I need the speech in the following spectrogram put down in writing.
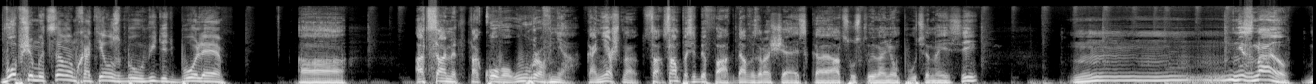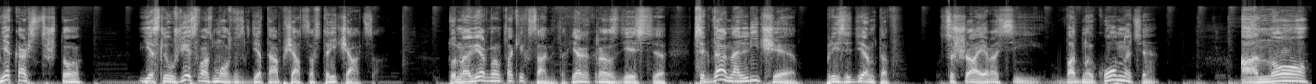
В общем и целом хотелось бы увидеть более э, от саммита такого уровня. Конечно, сам по себе факт, да, возвращаясь к отсутствию на нем Путина и Си. Не знаю, мне кажется, что если уж есть возможность где-то общаться, встречаться, то, наверное, на таких саммитах. Я как раз здесь... Э, всегда наличие президентов США и России в одной комнате, оно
